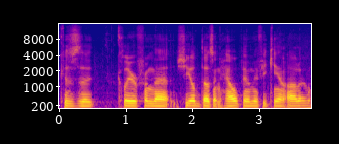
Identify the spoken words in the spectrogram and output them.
Because the clear from that shield doesn't help him if he can't auto.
